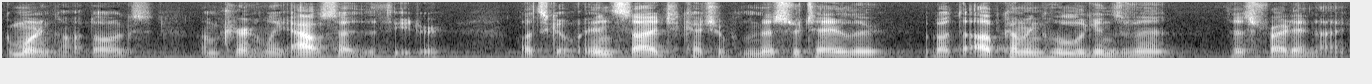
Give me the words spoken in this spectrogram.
Good morning, hot dogs. I'm currently outside the theater. Let's go inside to catch up with Mr. Taylor about the upcoming Hooligans event this Friday night.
